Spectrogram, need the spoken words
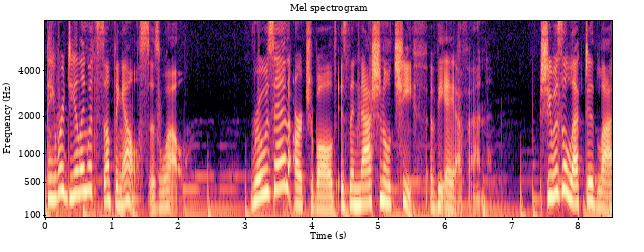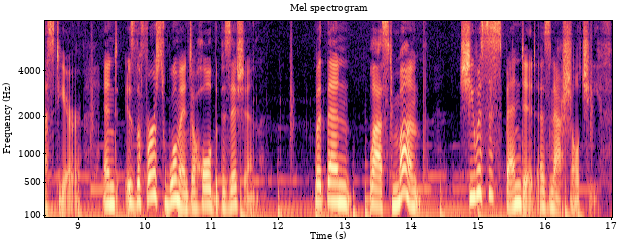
they were dealing with something else as well. RoseAnne Archibald is the national chief of the AFN. She was elected last year and is the first woman to hold the position. But then, last month, she was suspended as national chief.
